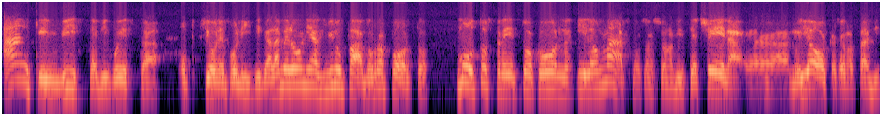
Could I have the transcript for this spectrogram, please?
anche in vista di questa opzione politica, la Meloni ha sviluppato un rapporto molto stretto con Elon Musk, sono, sono visti a cena eh, a New York, sono stati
